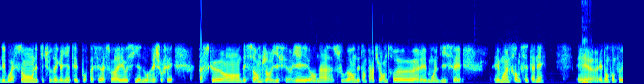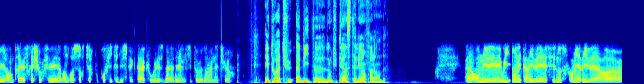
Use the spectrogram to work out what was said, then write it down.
les boissons, les petites choses à grignoter pour passer la soirée et aussi à nous réchauffer parce que en décembre, janvier, février, on a souvent des températures entre allez, moins 10 et, et moins 30 cette année. Et, euh, et donc on peut y rentrer, se réchauffer avant de ressortir pour profiter du spectacle ou aller se balader un petit peu dans la nature. Et toi, tu habites, euh, donc tu t'es installé en Finlande? Alors on est, oui, on est arrivé. C'est notre premier hiver euh,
